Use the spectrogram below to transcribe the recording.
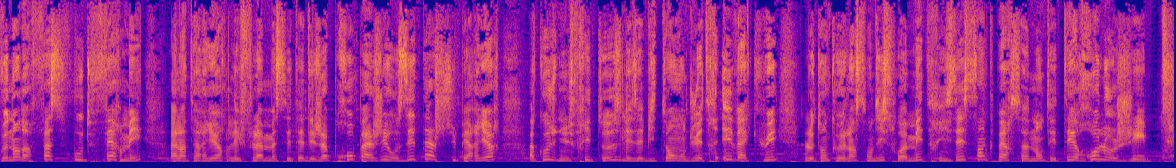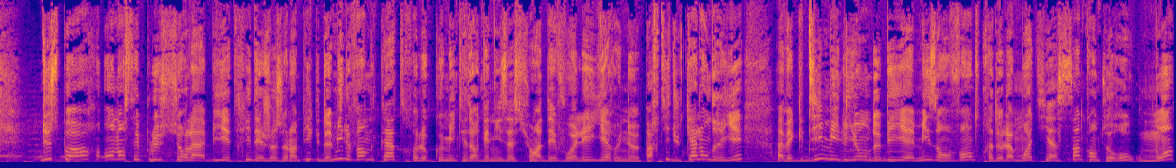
venant d'un fast-food fermé. À l'intérieur, les flammes s'étaient déjà propagées aux étages supérieurs à cause d'une friteuse. Les habitants ont dû être évacués le temps que l'incendie soit maîtrisé. Cinq personnes ont été relogées. Du sport, on en sait plus sur la billetterie des Jeux Olympiques 2024. Le comité d'organisation a dévoilé hier une partie du calendrier avec 10 millions de billets mis en vente, près de la moitié à 50 euros ou moins,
